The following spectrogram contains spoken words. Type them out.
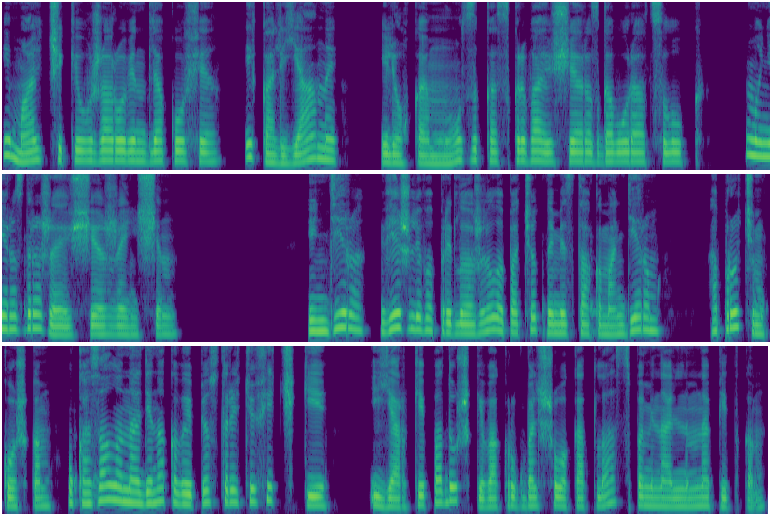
И мальчики у жаровин для кофе, и кальяны, и легкая музыка, скрывающая разговоры от слуг, но не раздражающая женщин. Индира вежливо предложила почетные места командирам, а прочим кошкам указала на одинаковые пестрые тюфячки и яркие подушки вокруг большого котла с поминальным напитком.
